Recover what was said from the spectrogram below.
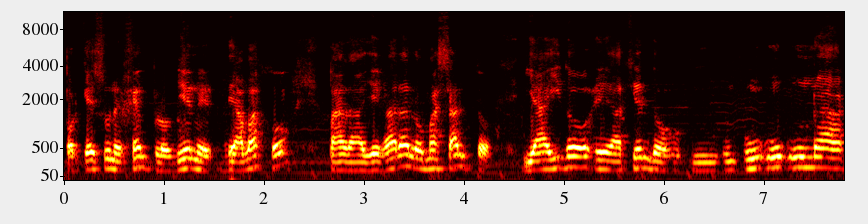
porque es un ejemplo, viene de abajo para llegar a lo más alto y ha ido eh, haciendo un- un- una,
